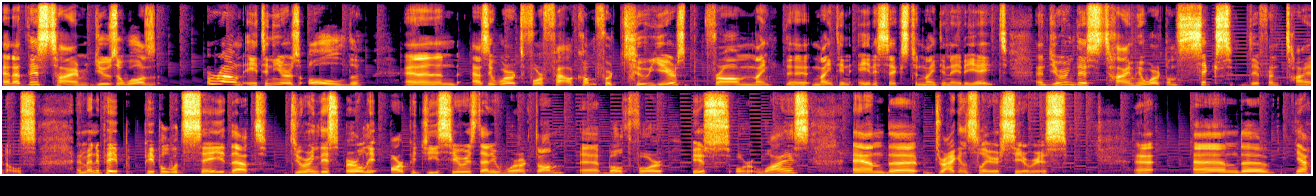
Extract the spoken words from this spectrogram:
and at this time, Yuzo was around 18 years old, and as he worked for Falcom for two years from 1986 uh, to 1988, and during this time he worked on six different titles. And many pe people would say that during this early RPG series that he worked on, uh, both for Is or Ys and the Dragon Slayer series, uh, and uh, yeah,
